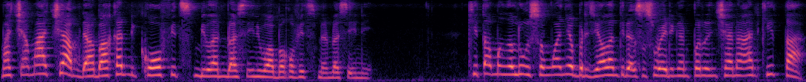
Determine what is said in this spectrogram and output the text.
macam-macam, dah bahkan di COVID-19 ini, wabah COVID-19 ini. Kita mengeluh semuanya berjalan tidak sesuai dengan perencanaan kita.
